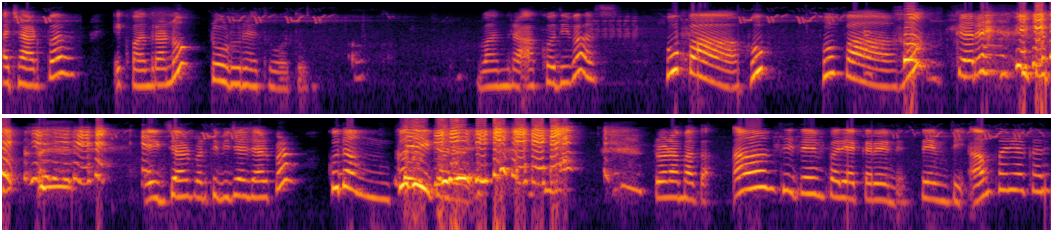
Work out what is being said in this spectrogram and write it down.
આ ઝાડ પર એક વાંદરાનું ટોળું રહેતું હતું. વાંદરા આખો દિવસ હુપા હુપ હુપા હુપ કરે. એક ઝાડ પરથી બીજા ઝાડ પર કુદમ, કુદી કરે. ટોળામાં તો આમથી તેમ ફર્યા કરે ને તેમથી આમ ફર્યા કરે.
